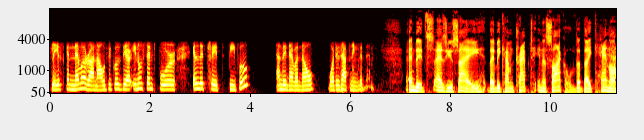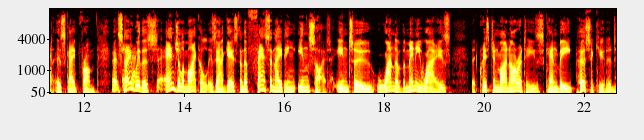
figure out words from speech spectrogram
slaves can never run out because they are innocent, poor, illiterate people, and they never know what is happening with them. And it's, as you say, they become trapped in a cycle that they cannot exactly. escape from. Uh, stay exactly. with us. Angela Michael is our guest and a fascinating insight into one of the many ways that Christian minorities can be persecuted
